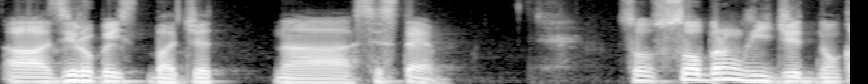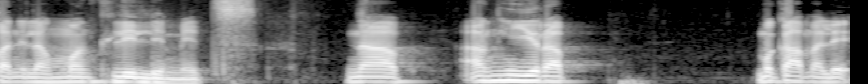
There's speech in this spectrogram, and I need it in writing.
uh, zero-based budget na system. So sobrang rigid ng kanilang monthly limits na ang hirap magkamali.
